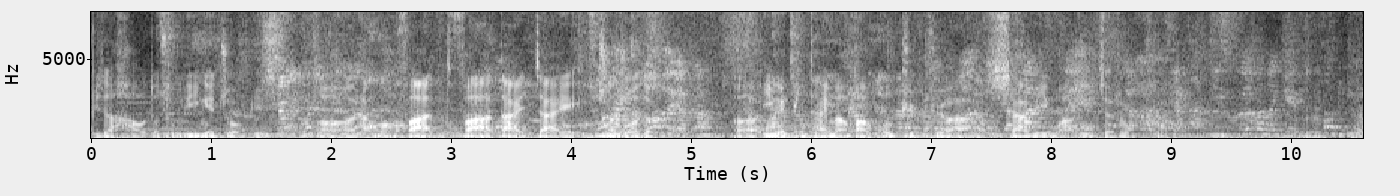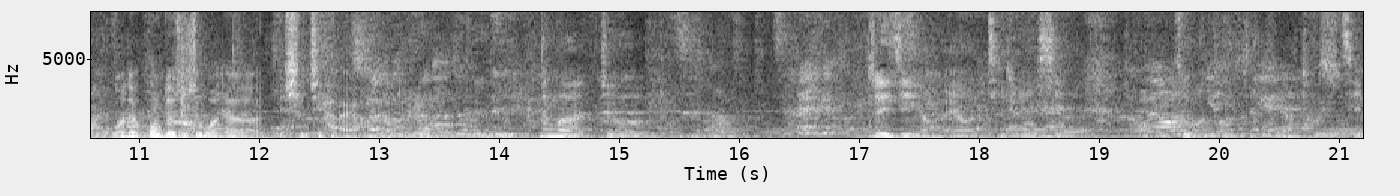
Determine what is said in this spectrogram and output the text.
比较好的独立音乐作品，呃，然后发发带在中国的呃音乐平台嘛，包括 QQ 啊、虾米、网易这种。嗯，我的工作就是我的兴趣爱好。对那么就最近有没有听一些好的作品向大家推荐？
